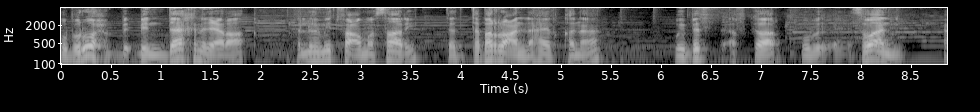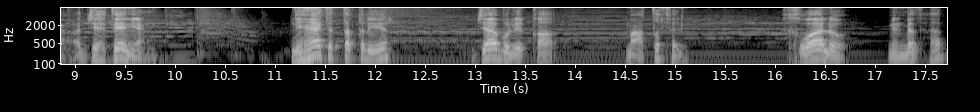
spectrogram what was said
وبروح من داخل العراق خلوهم يدفعوا مصاري تبرعا لهي القناة ويبث أفكار سواء على الجهتين يعني. نهاية التقرير جابوا لقاء مع طفل خواله من مذهب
